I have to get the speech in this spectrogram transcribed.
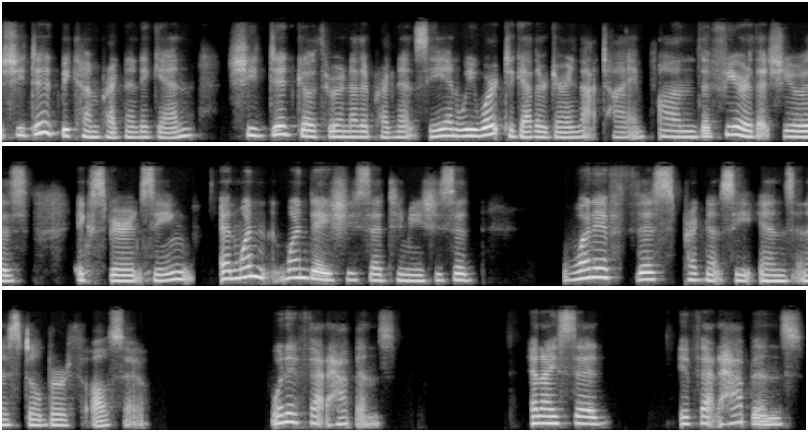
she did become pregnant again. She did go through another pregnancy and we worked together during that time on the fear that she was experiencing. And one one day she said to me she said what if this pregnancy ends in a stillbirth also? What if that happens? And i said if that happens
